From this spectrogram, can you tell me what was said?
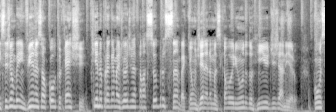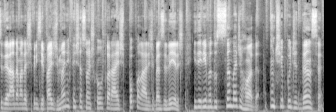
E sejam bem-vindos ao CoutoCast, que no programa de hoje vai falar sobre o samba, que é um gênero musical oriundo do Rio de Janeiro, considerada uma das principais manifestações culturais populares brasileiras e deriva do samba de roda, um tipo de dança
